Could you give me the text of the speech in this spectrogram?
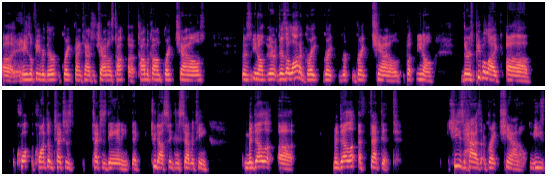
Uh, Hazel Fever. They're great, fantastic channels. Tom, uh, great channels. There's you know there, there's a lot of great, great, great channels. But you know, there's people like uh, Qu- Quantum Texas Texas Danny that 2016 17. Mandela, uh, Mandela Affected. He has a great channel. He's,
